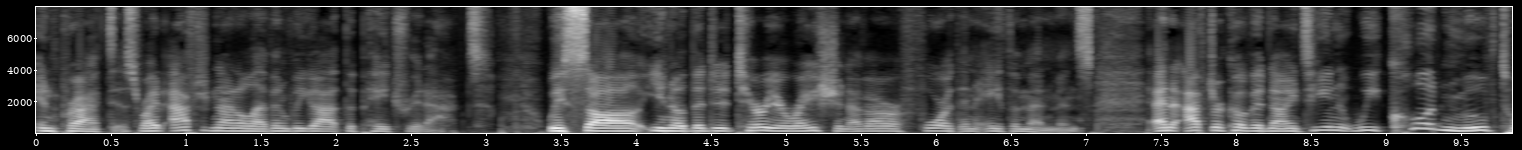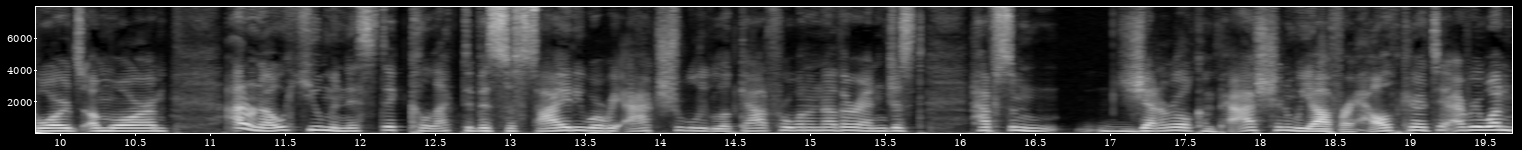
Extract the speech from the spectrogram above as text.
in practice, right? After 9-11, we got the Patriot Act. We saw, you know, the deterioration of our Fourth and Eighth Amendments. And after COVID-19, we could move towards a more, I don't know, humanistic, collectivist society where we actually look out for one another and just have some general compassion. We offer healthcare to everyone.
